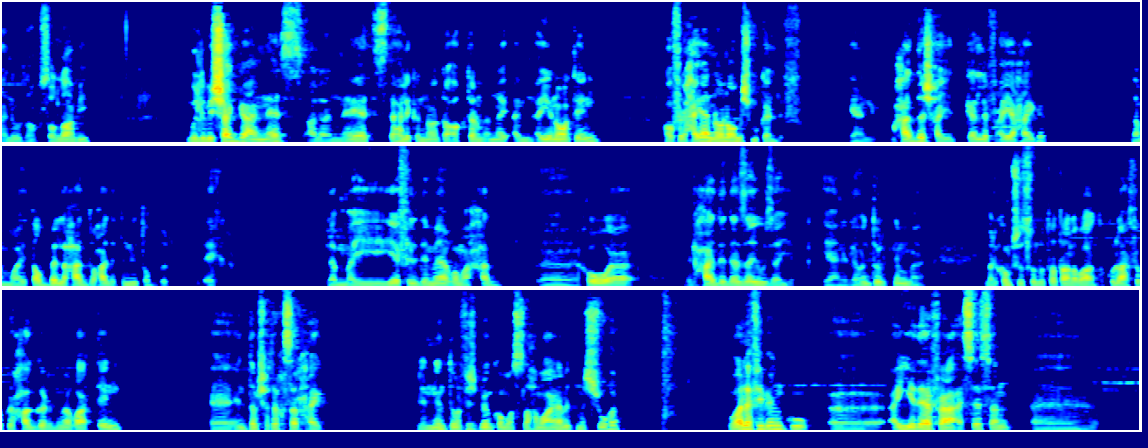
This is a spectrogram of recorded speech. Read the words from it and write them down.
هنوصل لها بيه. واللي بيشجع الناس على إن هي تستهلك النوع ده أكتر من من أي نوع تاني هو في الحقيقة إن هو نوع مش مكلف. يعني محدش هيتكلف أي حاجة لما يطبل لحد وحد تاني يطبل في الآخر. لما يقفل دماغه مع حد آه، هو الحد ده زيه زيك يعني لو أنتوا الاتنين ما مالكمش سلطات على بعض كل واحد فيكم يحجر دماغه على التاني آه، انت مش هتخسر حاجة. لأن أنتوا مفيش بينكم مصلحة معينة بتمشوها ولا في بينكم آه، أي دافع أساسا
